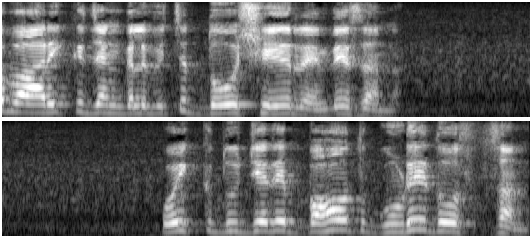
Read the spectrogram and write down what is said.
ਵਾਰ ਇੱਕ ਜੰਗਲ ਵਿੱਚ ਦੋ ਸ਼ੇਰ ਰਹਿੰਦੇ ਸਨ। ਉਹ ਇੱਕ ਦੂਜੇ ਦੇ ਬਹੁਤ ਗੂੜੇ ਦੋਸਤ ਸਨ।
